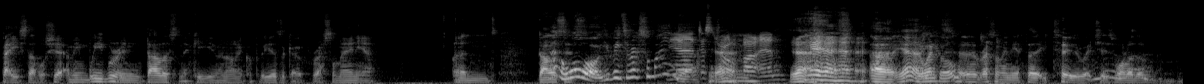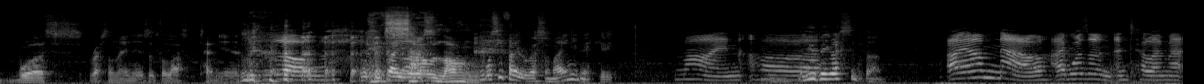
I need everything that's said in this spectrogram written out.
base level shit i mean we were in dallas nikki you and i a couple of years ago for wrestlemania and dallas Oh, is, whoa, whoa, you've been to WrestleMania? Yeah, just Yeah. drop that in. Yeah. Yeah. Uh, yeah, I went cool. to WrestleMania 32, which is one of the worst WrestleManias of the last 10 years. Long. It's so long. What's your favourite WrestleMania, Nikki? Mine. Uh, Are you a big wrestling fan? I am now. I wasn't until I met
